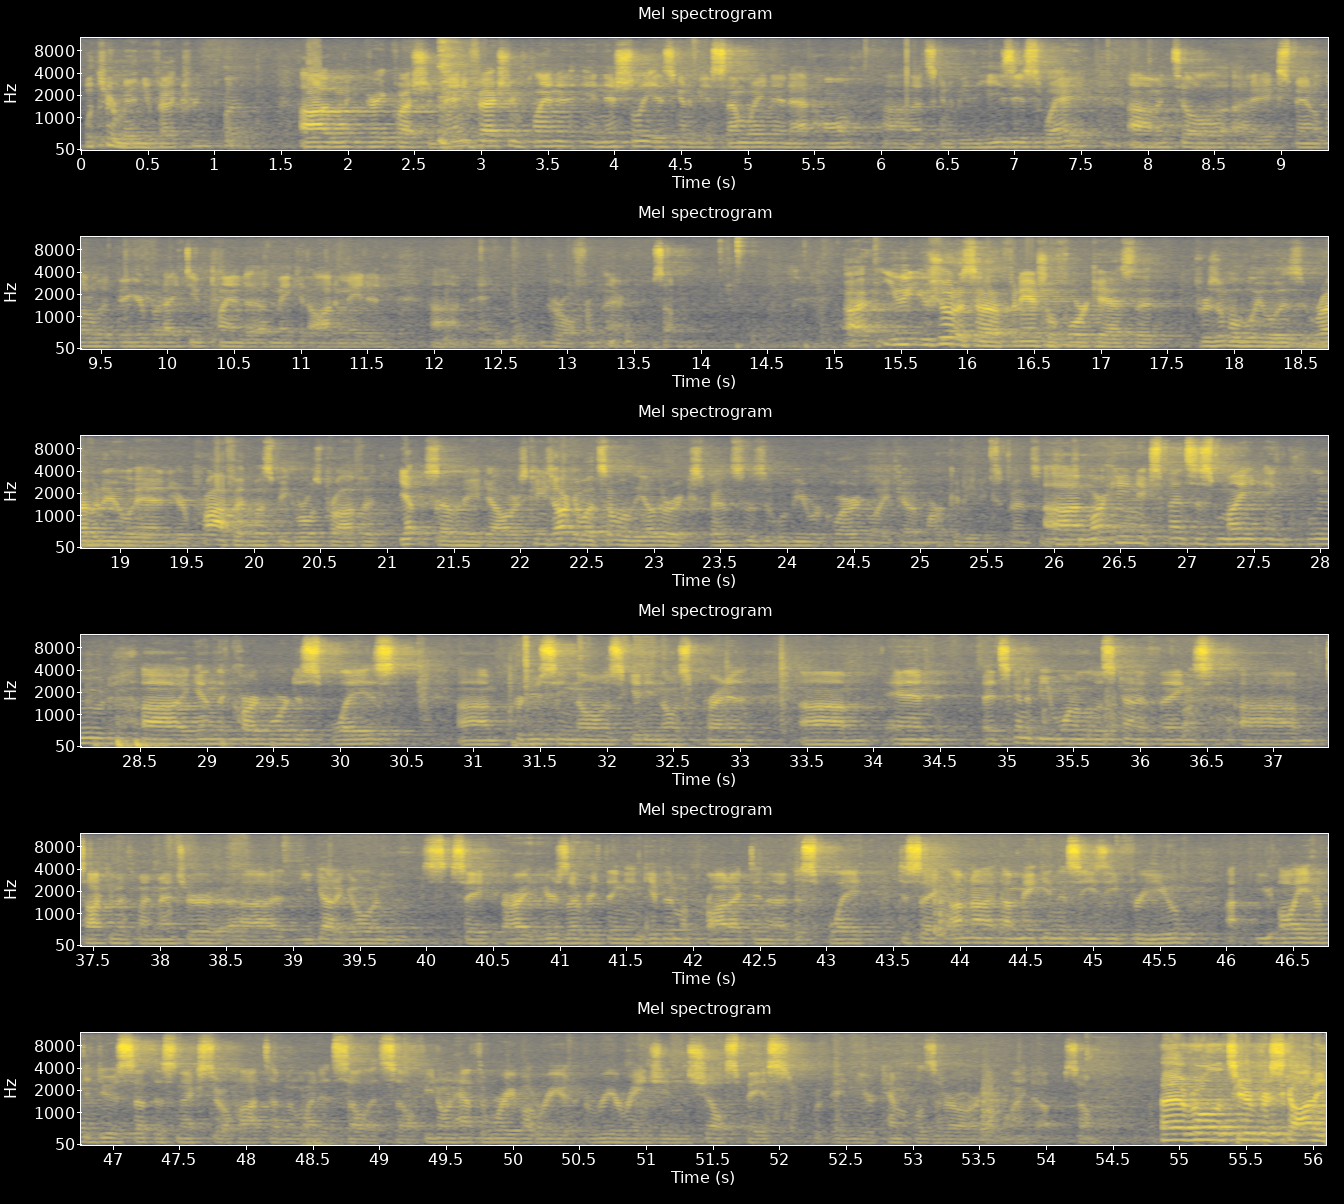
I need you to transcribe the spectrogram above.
What's your manufacturing plant? Um, great question. Manufacturing plant initially is going to be assembling it at home. Uh, that's going to be the easiest way um, until I expand a little bit bigger, but I do plan to make it automated um, and grow from there. So, You, you showed us a financial forecast that presumably was revenue and your profit must be gross profit. Yep. Seven, eight dollars. Can you talk about some of the other expenses that would be required, like uh, marketing expenses? uh, marketing expenses might include, uh, again, the cardboard displays, um, producing those, getting those printed, Um, and it's going to be one of those kind of things. Um, talking with my mentor, uh, you got to go and say, all right, here's everything, and give them a product and a display to say, I'm not, I'm making this easy for you. Uh, you all you have to do is set this next to a hot tub and let it sell itself. You don't have to worry about re- rearranging the shelf space in your chemicals that are already lined up. So. Everyone, let's hear for Scotty.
